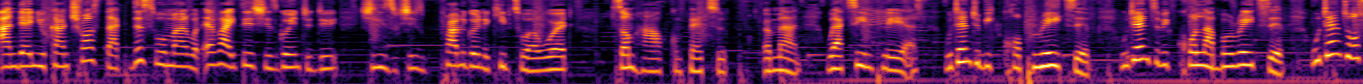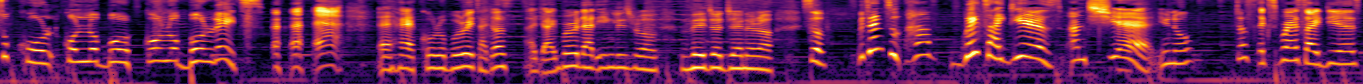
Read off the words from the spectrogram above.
and then you can trust that this woman whatever it is she's going to do she's she's probably going to keep to her word somehow compared to a man. We are team players. We tend to be cooperative. We tend to be collaborative. We tend to also col- collabor- corroborate uh corroborate i just I, I borrowed that english from major general. So we tend to have great ideas and share you know just express ideas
